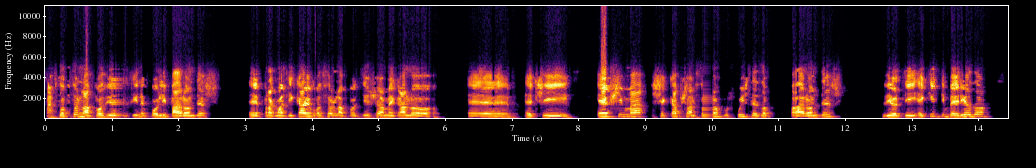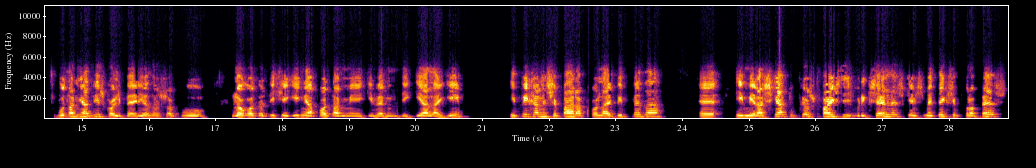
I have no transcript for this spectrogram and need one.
αυτό που θέλω να πω, διότι είναι πολύ παρόντες, πραγματικά εγώ θέλω να αποτίσω ένα μεγάλο έτσι, έψημα σε κάποιους ανθρώπους που είστε εδώ παρόντες, διότι εκείνη την περίοδο που ήταν μια δύσκολη περίοδος όπου λόγω του ότι είχε γίνει απόταμη κυβερνητική αλλαγή υπήρχαν σε πάρα πολλά επίπεδα ε, η μοιρασιά του ποιος πάει στις Βρυξέλλες και συμμετέχει σε επιτροπές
